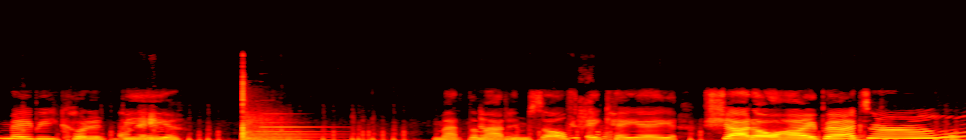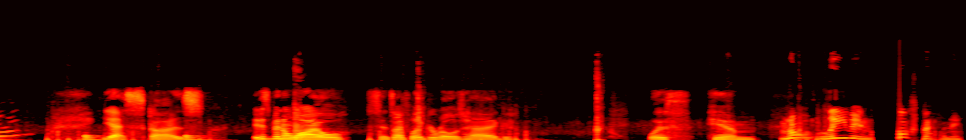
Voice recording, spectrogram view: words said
Maybe could it be Matt the Mad himself, aka Shadow Hypex? Yes, guys. It has been a while since I played Gorilla Tag with him. I'm not leaving. Fuck Bethany.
